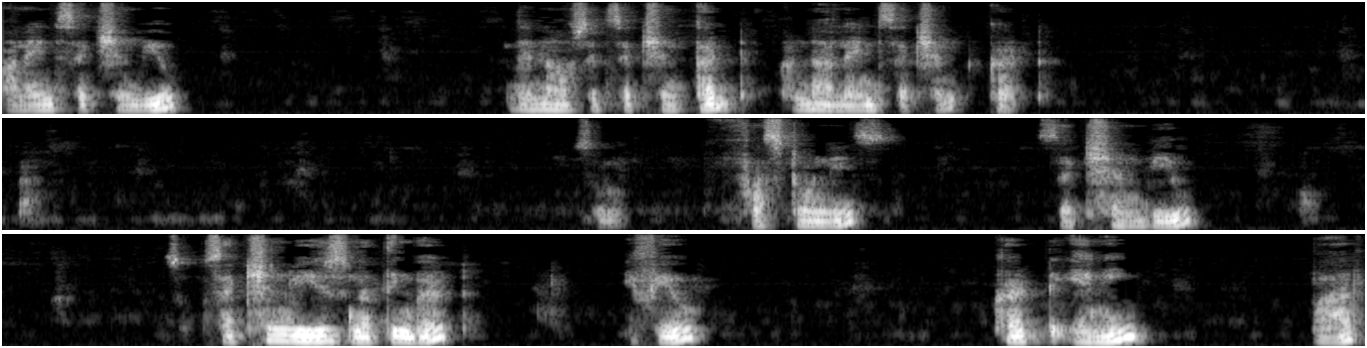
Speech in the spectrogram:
aligned section view, then offset section cut and aligned section cut. So first one is section view. So section view is nothing but if you cut any part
